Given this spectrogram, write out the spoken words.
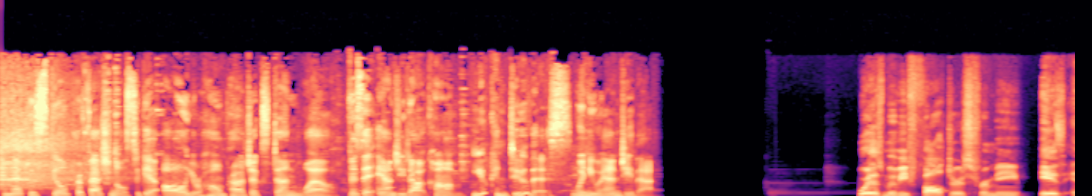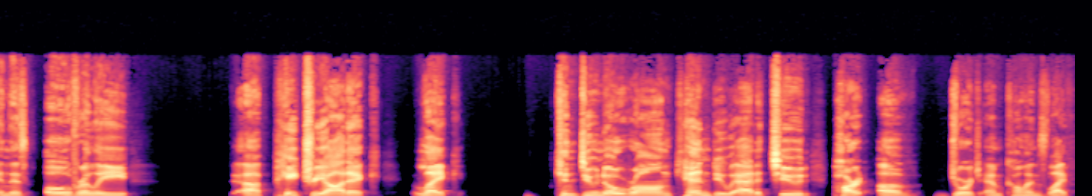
Connect with skilled professionals to get all your home projects done well. Visit Angie.com. You can do this when you Angie that. Where this movie falters for me is in this overly uh, patriotic, like can do no wrong, can do attitude part of George M. Cohan's life.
